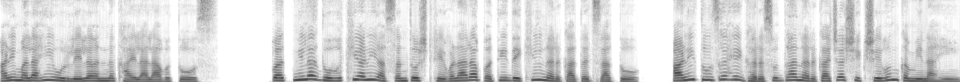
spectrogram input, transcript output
आणि मलाही उरलेलं अन्न खायला लावतोस. पत्नीला दोहखी आणि असंतोष ठेवणारा पती देखील नरकातच जातो. आणि तुझं हे घरसुद्धा नरकाच्या शिक्षेहून कमी नाही.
